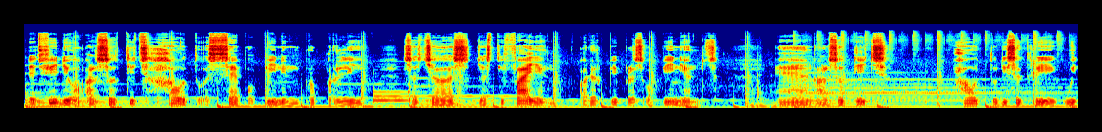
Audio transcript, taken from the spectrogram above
That video also teach how to accept opinion properly, such as justifying other people's opinions and also teach how to disagree with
